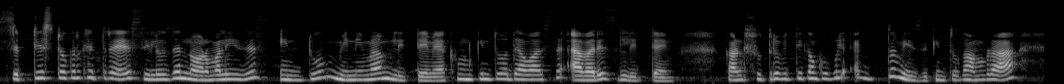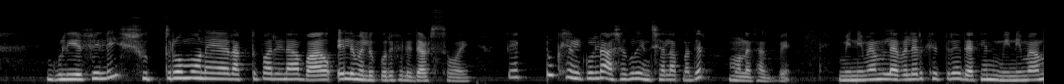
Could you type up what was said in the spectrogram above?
সেফটি স্টকের ক্ষেত্রে ছিল যে normal usages into minimum lead time এখন কিন্তু দেওয়া আছে অ্যাভারেজ লিড টাইম কারণ সূত্রভিত্তিক অঙ্কগুলো একদম ইজি কিন্তু আমরা গুলিয়ে ফেলি, সূত্র মনে রাখতে পারি না বা এলোমেলো করে ফেলি দ্যাটস হয় তো একটু খেয়াল করলে আশা করি ইনশাল্লাহ আপনাদের মনে থাকবে। মিনিমাম লেভেলের ক্ষেত্রে দেখেন মিনিমাম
